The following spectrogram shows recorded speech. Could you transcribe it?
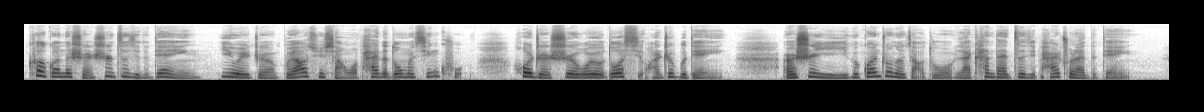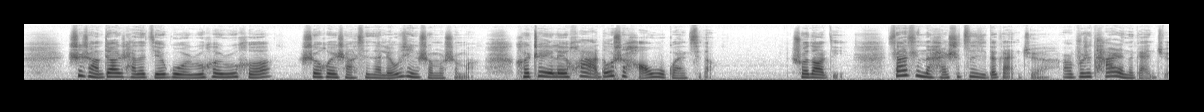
客观地审视自己的电影，意味着不要去想我拍的多么辛苦，或者是我有多喜欢这部电影，而是以一个观众的角度来看待自己拍出来的电影。市场调查的结果如何如何？社会上现在流行什么什么，和这一类话都是毫无关系的。说到底，相信的还是自己的感觉，而不是他人的感觉。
